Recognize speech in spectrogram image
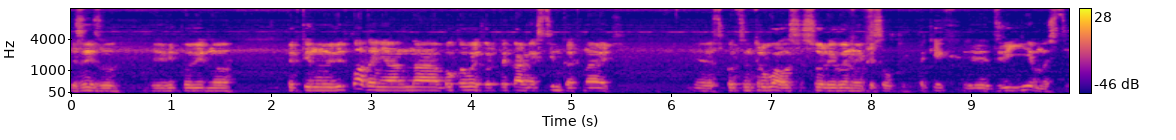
Знизу, відповідно, ефективне відкладення. На бокових вертикальних стінках навіть е, сконцентрувалися солі винної кислоти. Таких е, дві ємності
